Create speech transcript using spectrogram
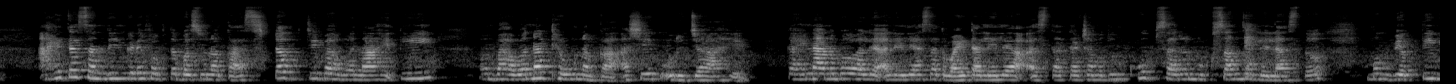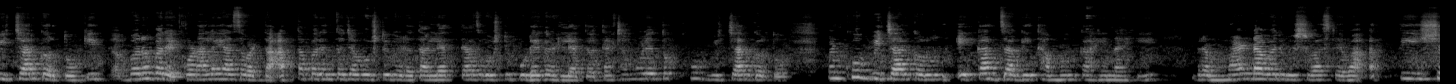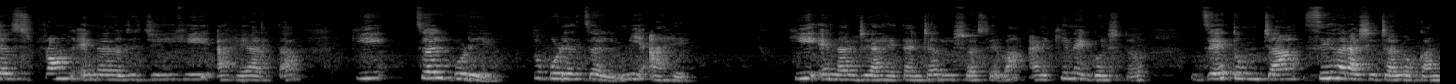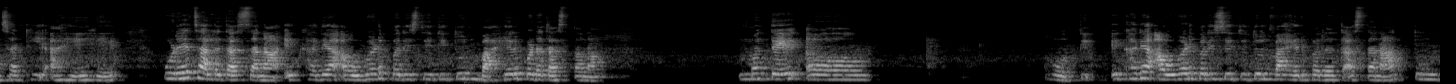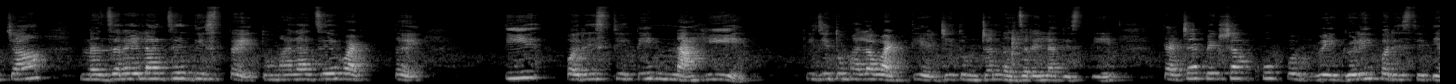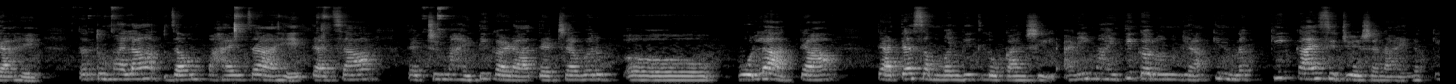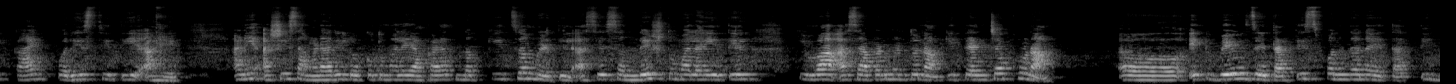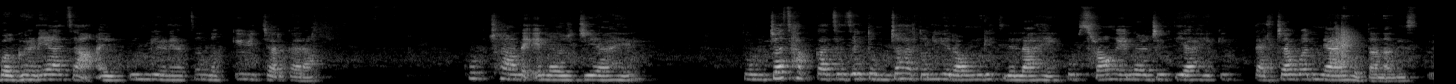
आहे त्या संधींकडे फक्त बसू नका. स्टक जी भावना आहे ती भावना ठेवू नका. अशी एक ऊर्जा आहे. काहींना अनुभव आले आलेले असतात वाईट आलेल्या असतात. त्याच्यामधून खूप सारं नुकसान झालेलं असतं. मग व्यक्ती विचार करतो की बरोबर आहे कोणालाही असं वाटतं आत्तापर्यंत ज्या गोष्टी घडत आल्या त्याच गोष्टी पुढे घडल्या तर. त्याच्यामुळे तो खूप विचार करतो. पण खूप विचार करून एकाच जागी थांबून काही नाही. ब्रह्मांडावर विश्वास ठेवा. अतिशय स्ट्रॉंग एनर्जी ही आहे आता की चल पुढे. तू पुढे चल. मी आहे. ही एनर्जी आहे त्यांच्यावर विश्वास ठेवा. आणखीन एक गोष्ट जे तुमच्या सिंह राशीच्या लोकांसाठी आहे हे पुढे चालत असताना एखाद्या अवघड परिस्थितीतून बाहेर पडत असताना मग ते हो ती एखाद्या अवघड परिस्थितीतून बाहेर पडत असताना तुमच्या नजरेला जे दिसतंय तुम्हाला जे वाटतंय ती परिस्थिती नाही आहे की जी तुम्हाला वाटते जी तुमच्या नजरेला दिसते त्याच्यापेक्षा खूप वेगळी परिस्थिती आहे. तर तुम्हाला जाऊन पाहायचं आहे त्याचा त्याची माहिती काढा त्याच्यावर बोला त्या त्या त्या संबंधित लोकांशी आणि माहिती करून घ्या की नक्की काय सिच्युएशन आहे नक्की काय परिस्थिती आहे. आणि अशी सांगणारी लोक तुम्हाला या काळात नक्कीच मिळतील असे संदेश तुम्हाला येतील किंवा असं आपण म्हणतो ना की त्यांच्या खुणा एक वेव्ज येतात ती स्पंदनं येतात ती बघण्याचा ऐकून घेण्याचा नक्की विचार करा. खूप छान एनर्जी आहे. तुमच्याच हक्काचं जे तुमच्या हातून हिरावून घेतलेलं आहे खूप स्ट्रॉंग एनर्जी ती आहे की त्याच्यावर न्याय होताना दिसतो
